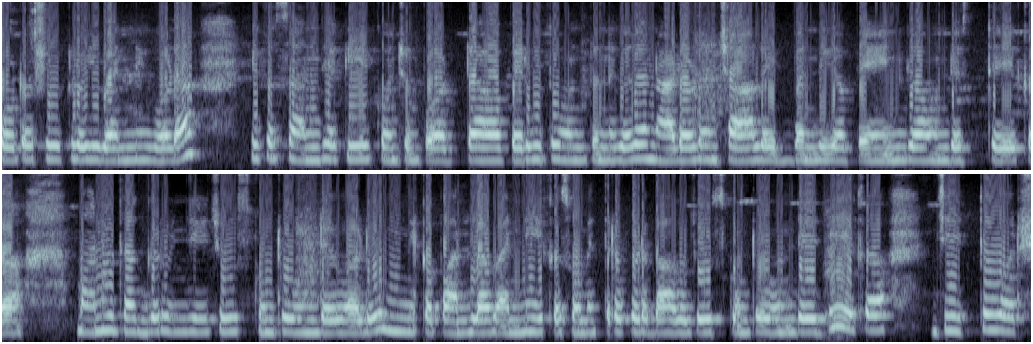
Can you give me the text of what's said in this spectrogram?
ఫోటోషూట్లు ఇవన్నీ కూడా. ఇక సంధ్యకి కొంచెం పొట్ట పెరుగుతూ ఉంటుంది కదా నడవడం చాలా ఇబ్బందిగా పెయిన్గా ఉండేస్తే ఇక మను దగ్గరుండి చూసుకుంటూ ఉండేవాడు. ఇక పనులు అవన్నీ ఇక సుమిత్ర కూడా బాగా చూసుకుంటూ ఉండేది. ఇక జిత్తు వర్ష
